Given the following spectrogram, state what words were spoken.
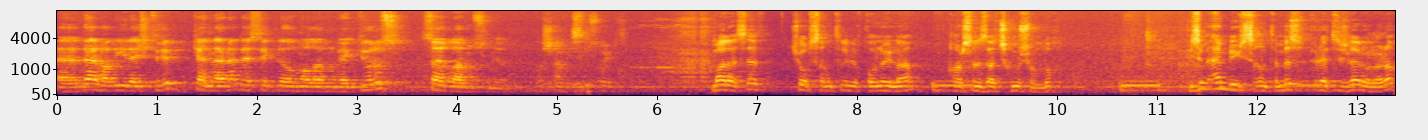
e, derhal iyileştirip kendilerine destekli olmalarını bekliyoruz. Saygılarımı sunuyorum. Başkanım isim soy isim. Maalesef çok sıkıntılı bir konuyla karşınıza çıkmış olduk. Bizim en büyük sıkıntımız üreticiler olarak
